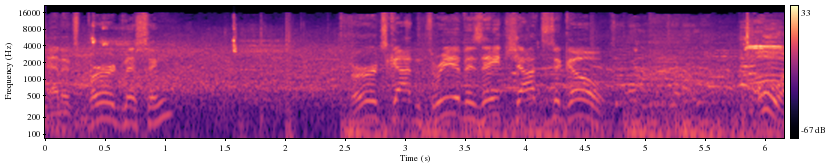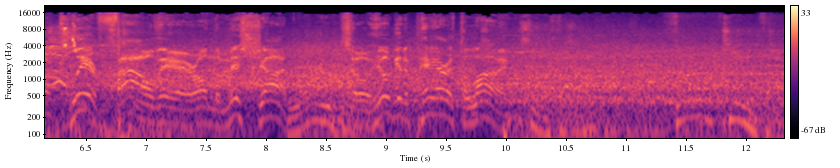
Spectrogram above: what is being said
And it's Bird missing. Bird's gotten three of his eight shots to go. Oh, a clear foul there on the missed shot. So he'll get a pair at the line. Third team foul.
